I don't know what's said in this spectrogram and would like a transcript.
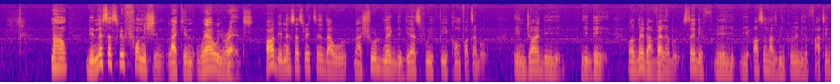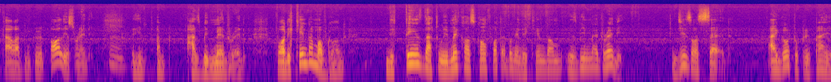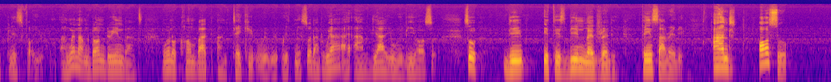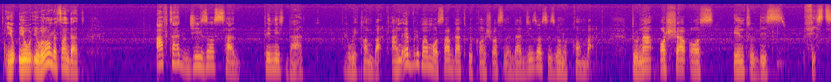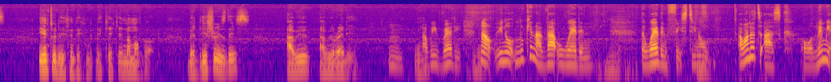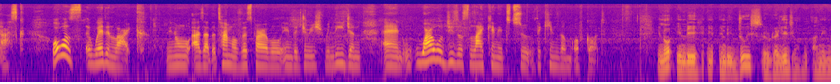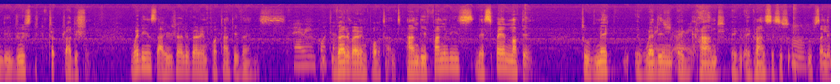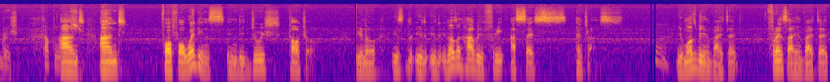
Now, the necessary furnishing, like in where we read, all the necessary things that, will, that should make the guests feel, feel comfortable, enjoy the, the day, was made available. Say the, the, the oxen has been killed, the fattened cow has been killed, all is ready. It uh, has been made ready. For the kingdom of God, the things that will make us comfortable in the kingdom is being made ready. Jesus said, I go to prepare a place for you. And when I'm done doing that, I'm going to come back and take you with me so that where I am, there you will be also. So the, it is being made ready. Things are ready. And also, you, you, you will understand that after Jesus had finished that, he will come back. And every man must have that consciousness that Jesus is going to come back to now usher us into this feast, into the, the, the kingdom of God. But the issue is this are we, are we ready? Mm. Mm. Are we ready? Mm. Now, you know, looking at that wedding, the wedding feast, you know, I wanted to ask, or let me ask, what was a wedding like? You know, as at the time of this parable in the Jewish religion, and why would Jesus liken it to the kingdom of God? You know, in the, in, in the Jewish religion and in the Jewish tra- tradition, weddings are usually very important events. Very important. Very, very important. And the families, they spare nothing to make a wedding sure a grand, a, a grand ce- mm. celebration. Top notch. and and for for weddings in the Jewish culture, you know, it, it, it doesn't have a free access entrance. Hmm. You must be invited. Friends are invited,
